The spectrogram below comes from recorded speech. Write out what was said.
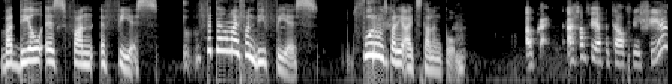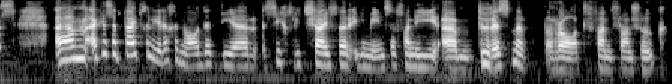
wat deel is van 'n fees. Vertel my van die fees voor ons by die uitstalling kom. OK. Ek gaan vir jou vertel van die fees. Ehm um, ek is 'n tyd gelede genader deur Siegfried Schuyfer en die mense van die ehm um, toerisme raad van Franshoek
